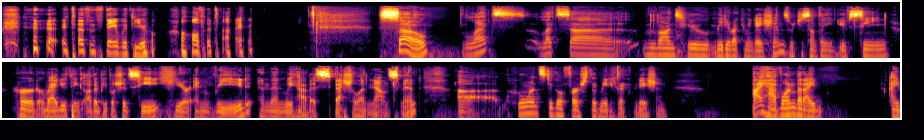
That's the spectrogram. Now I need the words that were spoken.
it doesn't stay with you all the time. So let's let's uh, move on to media recommendations, which is something you've seen, heard, or read. You think other people should see, hear, and read, and then we have a special announcement. Uh, who wants to go first? with The media recommendation. I have one, but I, I,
